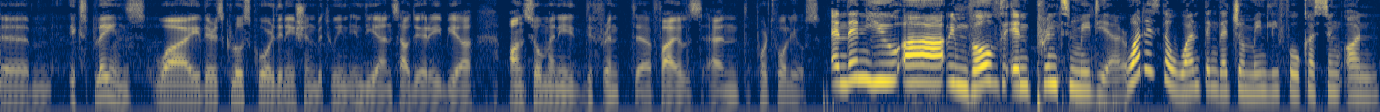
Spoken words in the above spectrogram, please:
um, explains why there's close coordination between India and Saudi Arabia on so many different uh, files and portfolios. And then you are involved in print media. What is the one thing that you're mainly focusing on?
